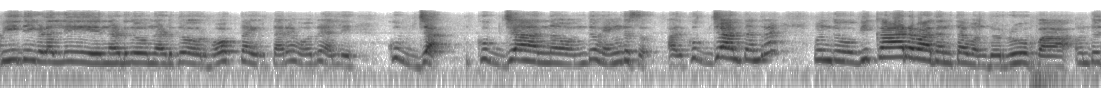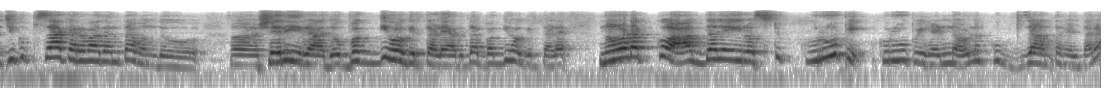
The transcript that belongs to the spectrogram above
ಬೀದಿಗಳಲ್ಲಿ ನಡೆದು ನಡೆದು ಅವ್ರು ಹೋಗ್ತಾ ಇರ್ತಾರೆ. ಹೋದ್ರೆ ಅಲ್ಲಿ ಕುಬ್ಜ ಕುಬ್ಜ ಅನ್ನೋ ಒಂದು ಹೆಂಗಸು. ಅದು ಕುಬ್ಜ ಅಂತಂದ್ರೆ ಒಂದು ವಿಕಾರವಾದಂತ ಒಂದು ರೂಪ, ಒಂದು ಜಿಗುಪ್ಸಾಕರವಾದಂತ ಒಂದು ಶರೀರ, ಅದು ಬಗ್ಗಿ ಹೋಗಿರ್ತಾಳೆ, ಅರ್ಧ ಬಗ್ಗಿ ಹೋಗಿರ್ತಾಳೆ. ನೋಡಕ್ಕೂ ಆಗ್ದಲೇ ಇರೋಷ್ಟು ಕುರೂಪಿ ಕುರೂಪಿ ಹೆಣ್ಣು, ಅವಳನ್ನ ಕುಬ್ಜ ಅಂತ ಹೇಳ್ತಾರೆ.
